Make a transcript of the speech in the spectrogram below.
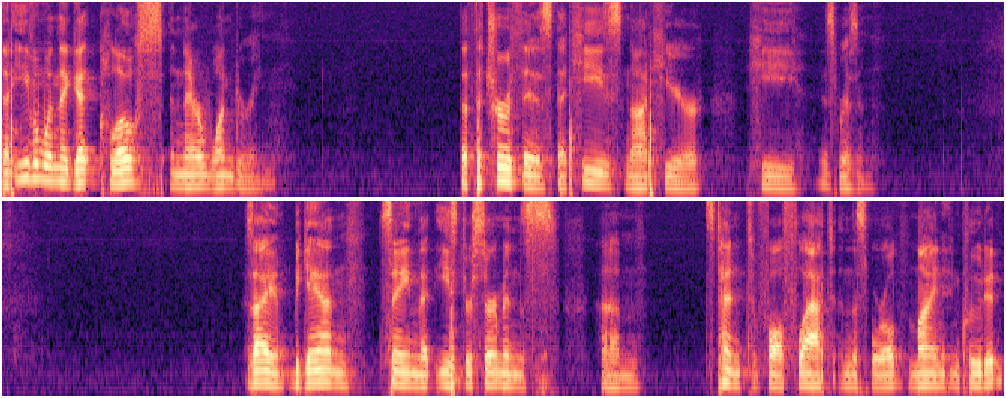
that even when they get close and they're wondering, that the truth is that He's not here, He is risen. As I began saying that Easter sermons um, tend to fall flat in this world, mine included,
